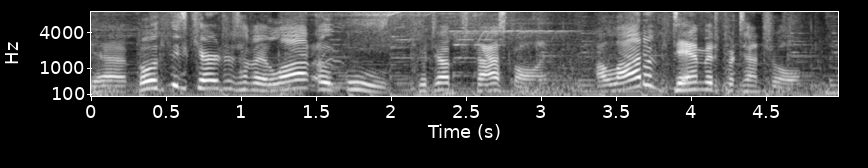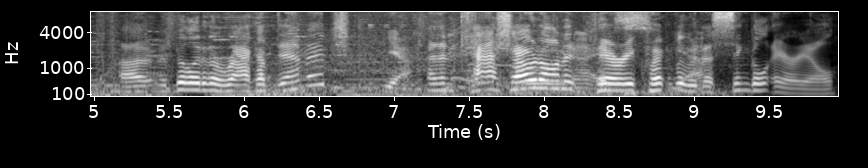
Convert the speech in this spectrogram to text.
Yeah, both these characters have a lot of, ooh, good job fast falling. A lot of damage potential. Uh, ability to rack up damage Yeah. and then cash out on Ooh, it very nice. quickly with a single aerial.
